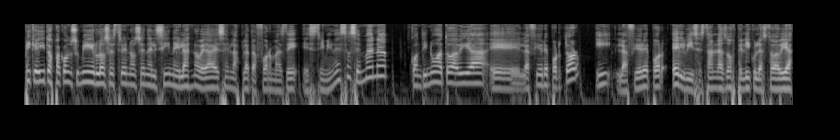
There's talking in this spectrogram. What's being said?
Piqueditos para consumir los estrenos en el cine y las novedades en las plataformas de streaming. Esta semana continúa todavía eh, la fiebre por Thor y la fiebre por Elvis. Están las dos películas todavía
